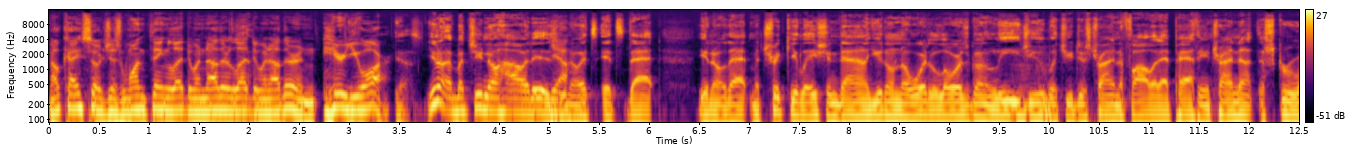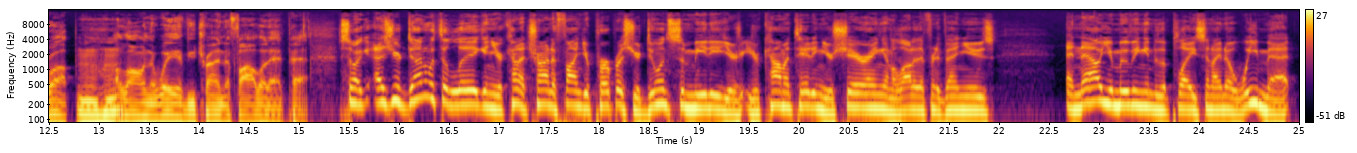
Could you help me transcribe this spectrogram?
Okay, so just one thing led to another, led yeah. to another, and here you are. Yes, you know, but you know how it is. Yeah. You know, it's it's that you know that matriculation down. You don't know where the Lord's going to lead mm-hmm. you, but you're just trying to follow that path, and you're trying not to screw up mm-hmm. along the way of you trying to follow that path. So as you're done with the league, and you're kind of trying to find your purpose, you're doing some media, you're you're commentating, you're sharing in a lot of different venues, and now you're moving into the place. And I know we met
